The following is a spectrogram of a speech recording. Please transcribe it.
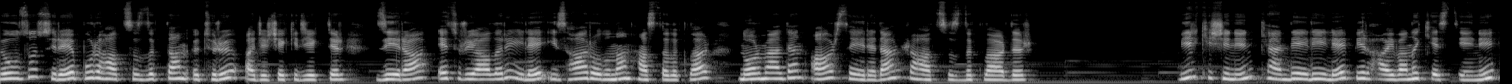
ve uzun süre bu rahatsızlıktan ötürü acı çekecektir. Zira et rüyaları ile izhar olunan hastalıklar normalden ağır seyreden rahatsızlıklardır. Bir kişinin kendi eliyle bir hayvanı kestiğini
